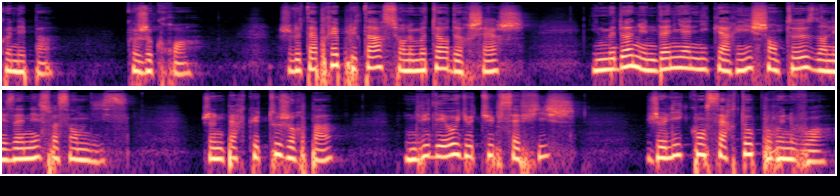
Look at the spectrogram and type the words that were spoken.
connais pas. Que je crois. Je le taperai plus tard sur le moteur de recherche. Il me donne une Danielle Licari, chanteuse dans les années 70. Je ne percute toujours pas. Une vidéo YouTube s'affiche. Je lis Concerto pour une voix.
